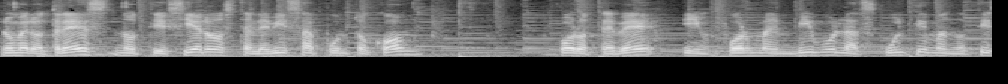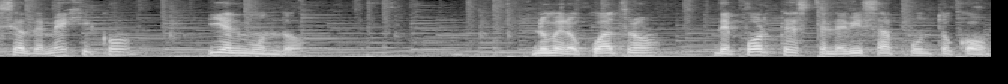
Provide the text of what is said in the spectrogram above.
Número 3. Noticierostelevisa.com. Foro TV informa en vivo las últimas noticias de México y el mundo. Número 4. Deportestelevisa.com.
